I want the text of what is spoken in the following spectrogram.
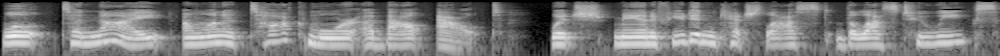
Well, tonight I want to talk more about out which man if you didn't catch last the last 2 weeks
